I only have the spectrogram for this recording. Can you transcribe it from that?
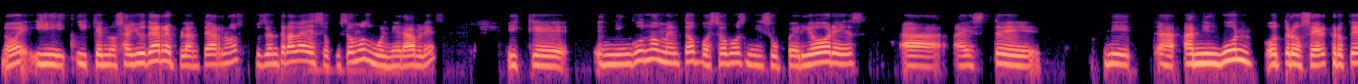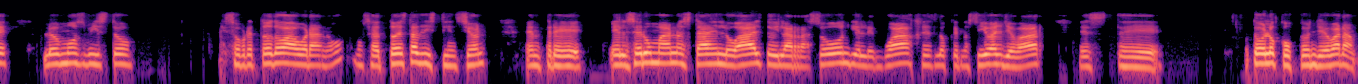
¿no? Y, y que nos ayude a replantearnos, pues de entrada eso, que somos vulnerables y que en ningún momento pues somos ni superiores a, este, ni a, a, ningún otro ser, creo que lo hemos visto sobre todo ahora, ¿no? O sea, toda esta distinción entre el ser humano está en lo alto y la razón y el lenguaje es lo que nos iba a llevar este, todo lo que conlleva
